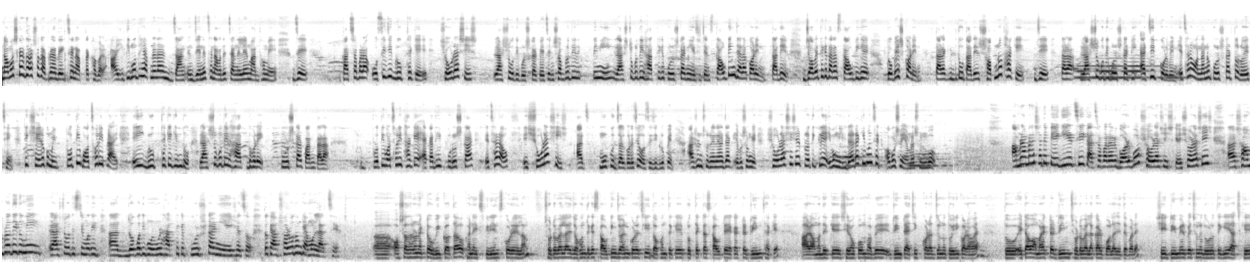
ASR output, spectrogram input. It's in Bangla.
নমস্কার দর্শক, আপনারা দেখছেন আত্মা খবর। আর ইতিমধ্যেই আপনারা জান- জেনেছেন আমাদের চ্যানেলের মাধ্যমে যে কাঁচরাপাড়া ওসিজি গ্রুপ থেকে সৌরাশিস রাষ্ট্রপতি পুরস্কার পেয়েছেন। সম্প্রতি তিনি রাষ্ট্রপতির হাত থেকে পুরস্কার নিয়ে এসেছেন। স্কাউটিং যারা করেন, তাদের জবে থেকে তারা স্কাউটিংয়ে প্রবেশ করেন তারা কিন্তু তাদের স্বপ্ন থাকে যে তারা রাষ্ট্রপতি পুরস্কারটি অ্যাচিভ করবেন। এছাড়া অন্যান্য পুরস্কার তো রয়েছেন। ঠিক সেই রকমই প্রতি বছরই প্রায় এই গ্রুপ থেকে কিন্তু রাষ্ট্রপতির হাত ধরে পুরস্কার পান তারা। প্রতি বছরই থাকে একাধিক পুরস্কার। এছাড়াও এই সৌরাশিস আজ মুখ উজ্জ্বল করেছে ওসিজি গ্রুপের আসুন শুনে নেওয়া যাক এ প্রসঙ্গে সৌরাশিসের প্রতিক্রিয়া এবং লিডাররা কী বলছেন? অবশ্যই আমরা শুনব। আমরা আমাদের সাথে পেয়ে গিয়েছি কাঁচরাপাড়ার গর্ব সৌরাশিসকে। সৌরাশিস সম্প্রতি তুমি রাষ্ট্রপতি শ্রীমতী দ্রৌপদী মুর্মুর হাত থেকে পুরস্কার নিয়ে এসেছ। তো সর্বপ্রথম কেমন লাগছে? অসাধারণ একটা অভিজ্ঞতা ওখানে এক্সপিরিয়েন্স করে এলাম। ছোটোবেলায় যখন থেকে স্কাউটিং জয়েন করেছি তখন থেকে প্রত্যেকটা স্কাউটের এক একটা ড্রিম থাকে। আর আমাদেরকে সেরকমভাবে ড্রিমটা অ্যাচিভ করার জন্য তৈরি করা হয়। তো এটাও আমার একটা ড্রিম ছোটোবেলাকার বলা যেতে পারে। সেই ড্রিমের পেছনে দৌড়তে গিয়ে আজকে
